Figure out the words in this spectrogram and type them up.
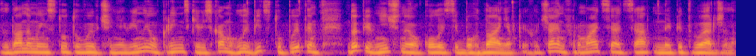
За даними інституту вивчення війни, українські війська могли відступити до північної околиці Богданівки, хоча інформація ця не підтверджена.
